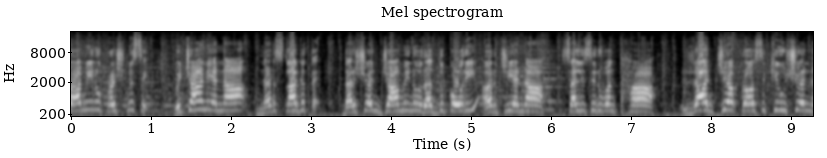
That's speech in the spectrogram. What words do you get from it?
ಜಾಮೀನು ಪ್ರಶ್ನಿಸಿ ವಿಚಾರಣೆಯನ್ನ ನಡೆಸಲಾಗುತ್ತೆ. ದರ್ಶನ್ ಜಾಮೀನು ರದ್ದು ಕೋರಿ ಅರ್ಜಿಯನ್ನ ಸಲ್ಲಿಸಿರುವಂತಹ ರಾಜ್ಯ ಪ್ರಾಸಿಕ್ಯೂಷನ್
